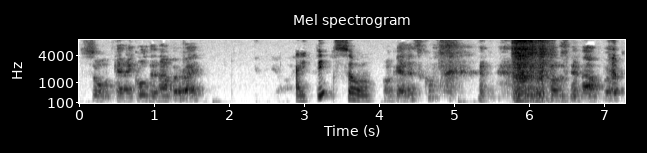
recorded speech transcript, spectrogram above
So can I call the number, right? I think so. Okay, let's call, let's call the number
